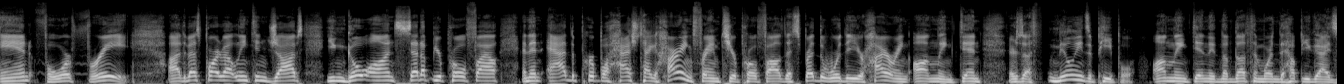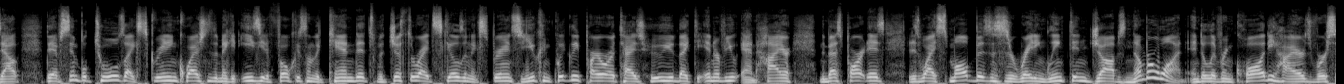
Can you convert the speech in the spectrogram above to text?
and for free. Uh, the best part about LinkedIn Jobs, you can go on, set up your profile, and then add the purple hashtag hiring frame to your profile to spread the word that you're hiring on LinkedIn. There's a, millions of people on LinkedIn. They'd love nothing more than to help you guys out. They have simple tools like screening questions that make it easy to focus on the candidates with just the right skills and experience so you can quickly prioritize who you'd like to interview and hire. And the best part is, it is why small businesses are rating LinkedIn jobs number one in delivering quality hires versus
